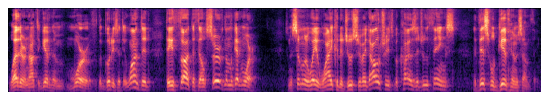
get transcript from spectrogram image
whether or not to give them more of the goodies that they wanted, they thought that if they'll serve them, they'll get more. So in a similar way, why could a Jew serve idolatry? It's because a Jew thinks that this will give him something.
